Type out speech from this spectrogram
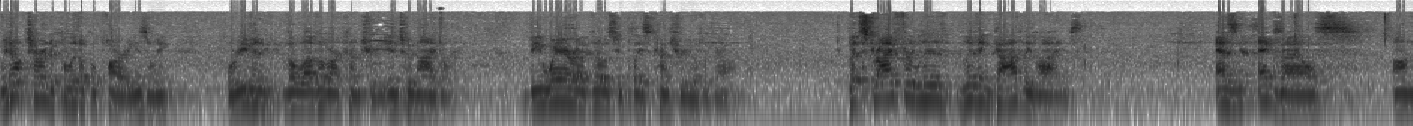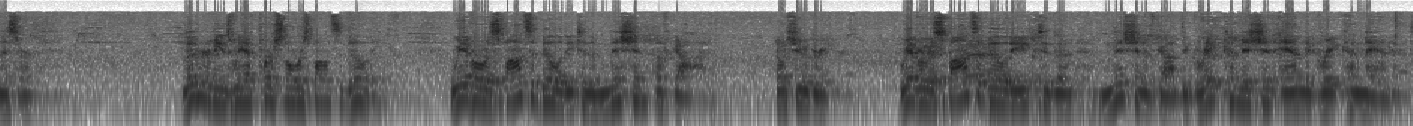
We don't turn to political parties we, or even the love of our country into an idol. Beware of those who place country over God. But strive for live, living godly lives as exiles on this earth. Liberty means we have personal responsibility. We have a responsibility to the mission of God. Don't you agree? We have a responsibility to the mission of God, the Great Commission and the Great Commandment.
